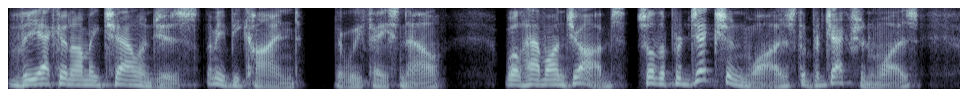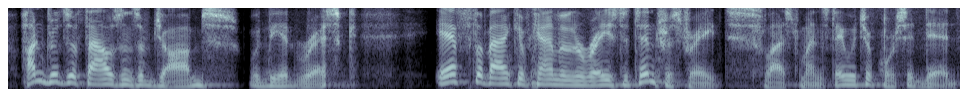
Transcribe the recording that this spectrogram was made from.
the economic challenges. Let me be kind that we face now will have on jobs. So the projection was, the projection was hundreds of thousands of jobs would be at risk if the Bank of Canada raised its interest rates last Wednesday, which of course it did.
